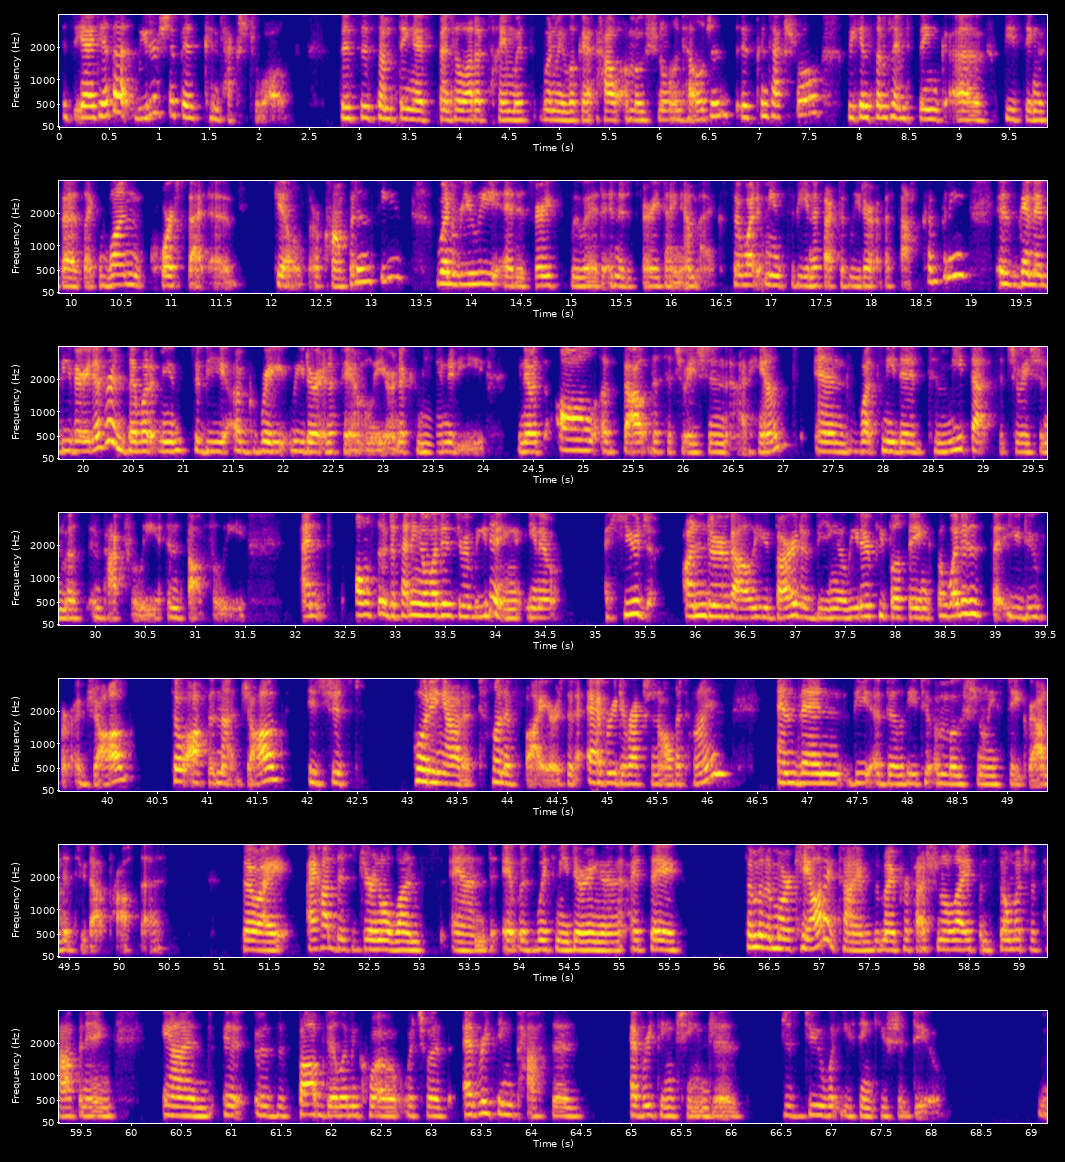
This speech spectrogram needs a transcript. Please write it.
is the idea that leadership is contextual. This is something I've spent a lot of time with when we look at how emotional intelligence is contextual. We can sometimes think of these things as like one core set of skills or competencies when really it is very fluid and it is very dynamic. So, what it means to be an effective leader of a SaaS company is going to be very different than what it means to be a great leader in a family or in a community. You know, it's all about the situation at hand and what's needed to meet that situation most impactfully and thoughtfully. And also, depending on what is you're leading, you know, a huge undervalued part of being a leader, people think, oh, what is that you do for a job? so often that job is just putting out a ton of fires in every direction all the time. And then the ability to emotionally stay grounded through that process. So I, I had this journal once and it was with me during a, I'd say some of the more chaotic times of my professional life and so much was happening. And it, it was this Bob Dylan quote, which was everything passes, everything changes. Just do what you think you should do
